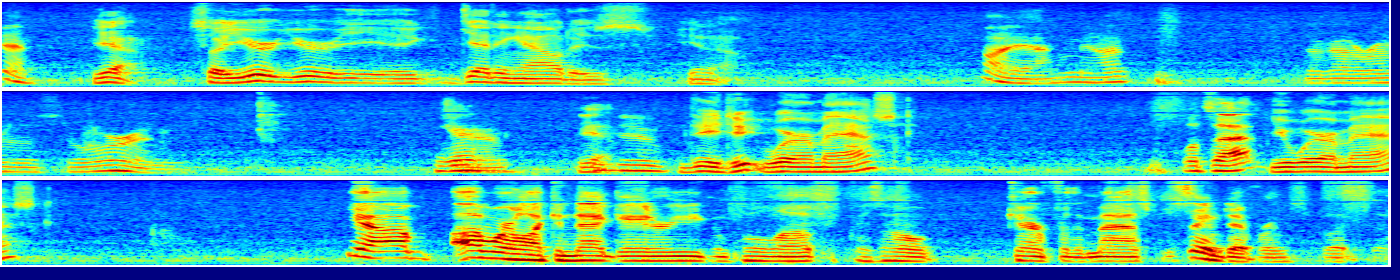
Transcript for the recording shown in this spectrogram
Yeah. Yeah. So you're you're uh, getting out is you know. Oh yeah, I mean I still got to run to the store and Yeah. know, Yeah. you do. Do you do- wear a mask? What's that? You wear a mask? Yeah, I, I wear like a neck gaiter you can pull up because I don't care for the mask. The same difference, but uh,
